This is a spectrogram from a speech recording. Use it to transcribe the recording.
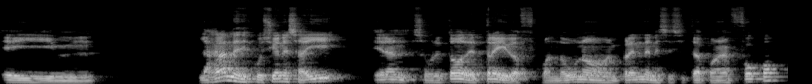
Y mm, las grandes discusiones ahí eran sobre todo de trade-off. Cuando uno emprende necesita poner foco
